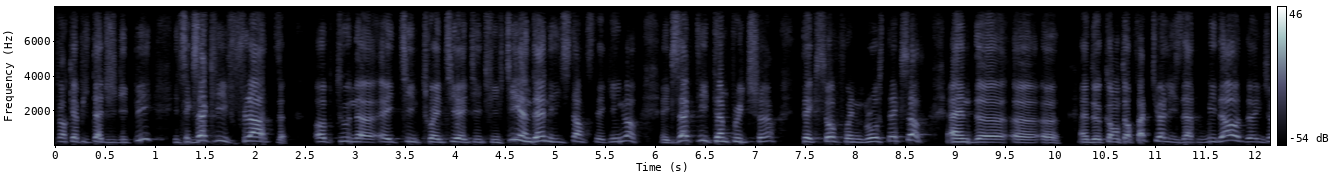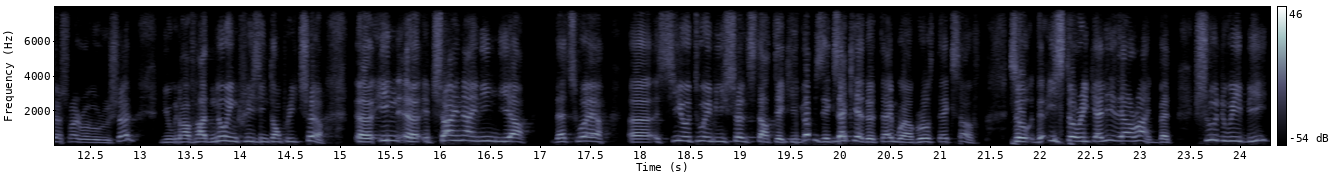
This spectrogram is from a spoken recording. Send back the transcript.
per capita GDP, it's exactly flat up to 1820, 1850, and then it starts taking off. Exactly temperature takes off when growth takes off. And, uh, uh, uh and the counterfactual is that without the Industrial Revolution, you would have had no increase in temperature. Uh, in uh, China and India, that's where uh, CO2 emissions start taking up is exactly at the time where growth takes off. So the, historically, they're right. But should we be,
